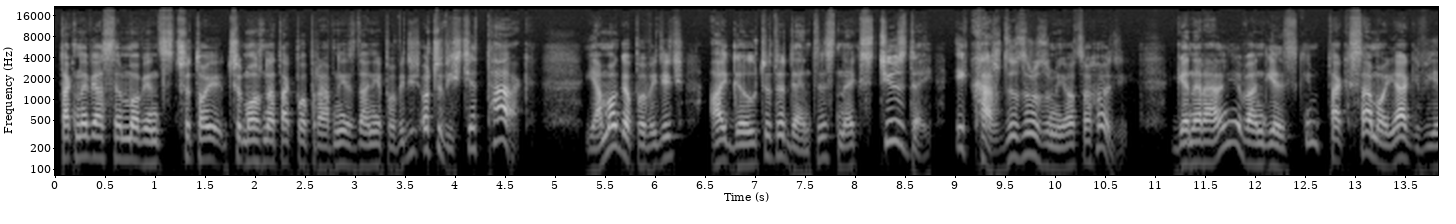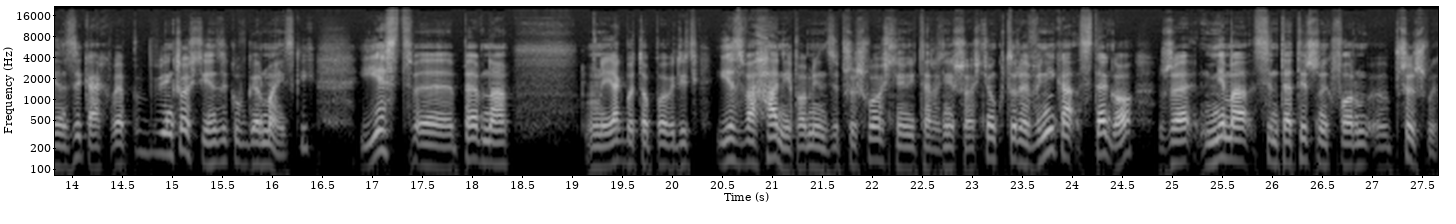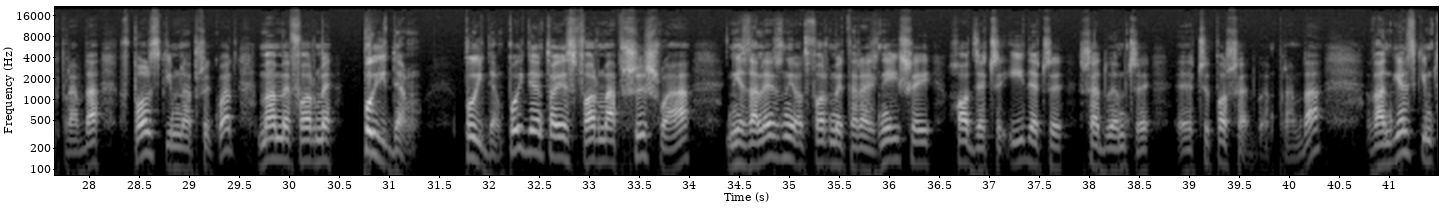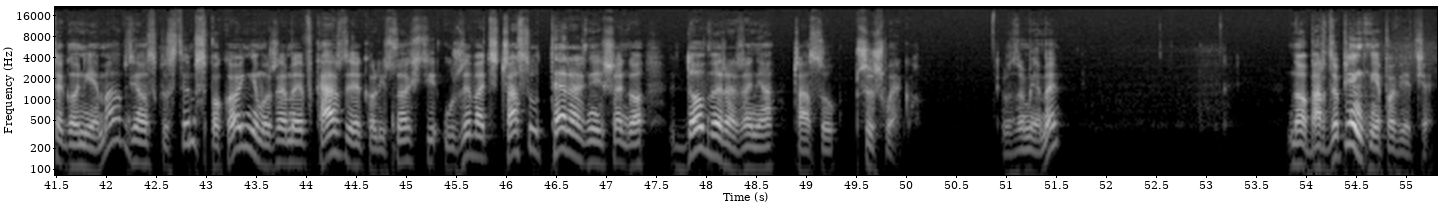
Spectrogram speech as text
Tak nawiasem mówiąc, czy, to, czy można tak poprawnie zdanie powiedzieć? Oczywiście tak. Ja mogę powiedzieć I go to the dentist next Tuesday i każdy zrozumie o co chodzi. Generalnie w angielskim, tak samo jak w językach, w większości języków germańskich, jest e, pewna jakby to powiedzieć, jest wahanie pomiędzy przyszłością i teraźniejszością, które wynika z tego, że nie ma syntetycznych form e, przyszłych, prawda? W polskim na przykład mamy formę pójdę. Pójdę. Pójdę to jest forma przyszła, niezależnie od formy teraźniejszej, chodzę, czy idę, czy szedłem, czy, e, czy poszedłem, prawda? W angielskim tego nie ma, w związku z tym spokojnie możemy w każdej okoliczności używać czasu teraźniejszego do wyrażenia czasu przyszłego. Rozumiemy? No, bardzo pięknie powiecie.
